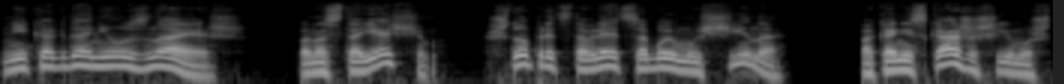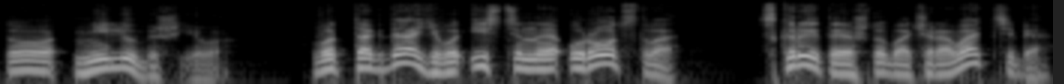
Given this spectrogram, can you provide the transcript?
никогда не узнаешь по-настоящему, что представляет собой мужчина, пока не скажешь ему, что не любишь его. Вот тогда его истинное уродство, скрытое, чтобы очаровать тебя,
